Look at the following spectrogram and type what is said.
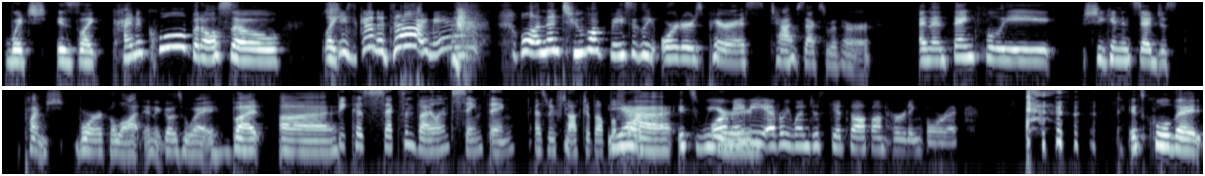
which is like kind of cool, but also like she's gonna die, man. well, and then Tuvok basically orders Paris to have sex with her, and then thankfully she can instead just punch Vorik a lot and it goes away. But uh because sex and violence, same thing as we've talked about before. Yeah, it's weird. Or maybe everyone just gets off on hurting Vorik. it's cool that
